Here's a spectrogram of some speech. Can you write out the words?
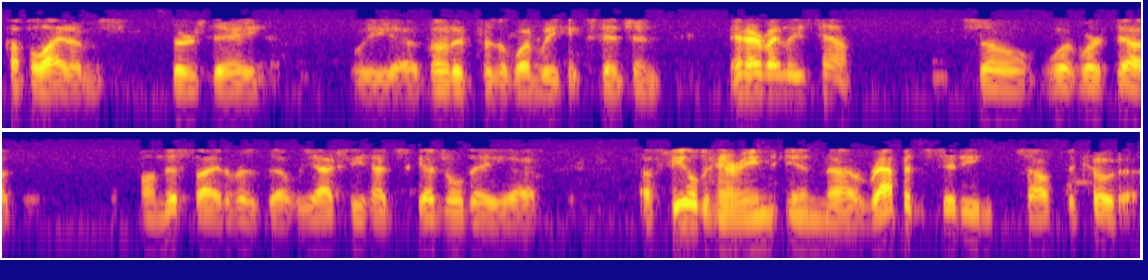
a couple items. Thursday, we uh, voted for the one week extension and everybody leaves town. So what worked out on this side of it is that we actually had scheduled a, uh, a field hearing in uh, Rapid City, South Dakota.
